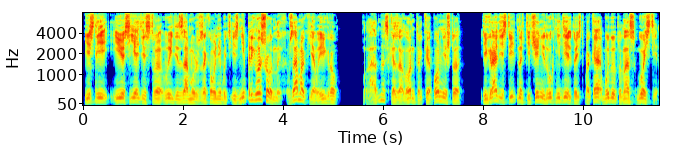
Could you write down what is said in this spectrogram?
Если ее сиятельство выйдет замуж за кого-нибудь из неприглашенных в замок, я выиграл. Ладно, — сказал он, — только помни, что игра действительно в течение двух недель, то есть пока будут у нас гости.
